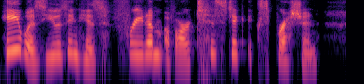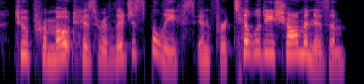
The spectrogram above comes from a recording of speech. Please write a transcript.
He was using his freedom of artistic expression to promote his religious beliefs in fertility shamanism,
